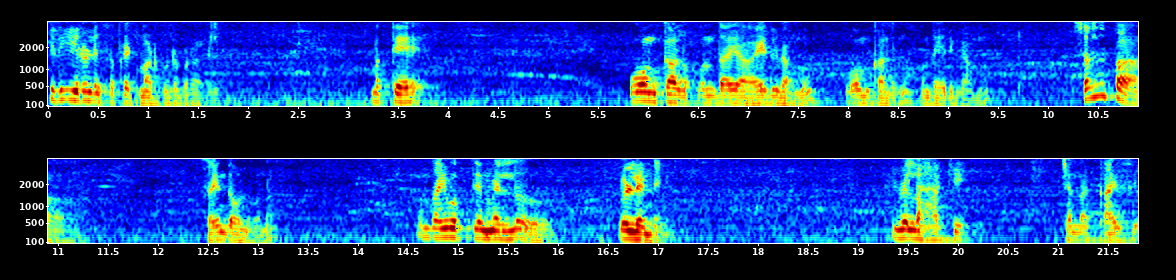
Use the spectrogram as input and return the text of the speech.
ಇದು ಈರುಳ್ಳಿ ಸಪ್ರೇಟ್ ಮಾಡಿಕೊಂಡ್ರೆ ಪರವಾಗಿಲ್ಲ. ಮತ್ತು ಓಮ್ ಕಾಳು ಒಂದು ಐದು ಗ್ರಾಮು ಓಮ್ ಕಾಳನ್ನು ಒಂದು ಐದು ಗ್ರಾಮು. ಸ್ವಲ್ಪ ಸೈಂಧವಲ್ವನ ಒಂದು ಐವತ್ತು ಎಂ ಎಲ್ ಎಳ್ಳೆಣ್ಣೆ. ಇವೆಲ್ಲ ಹಾಕಿ ಚೆನ್ನಾಗಿ ಕಾಯಿಸಿ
